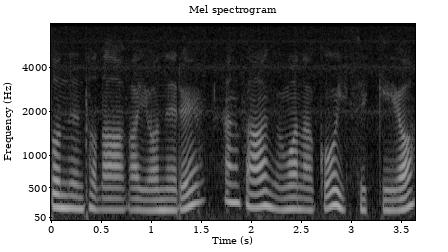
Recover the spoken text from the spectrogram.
또는 더 나아가 연애를 항상 응원하고 있을게요.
